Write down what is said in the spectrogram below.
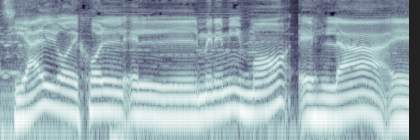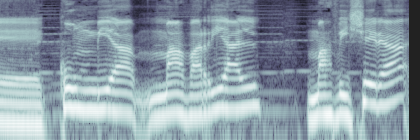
Si algo dejó el, el menemismo es la eh, cumbia más barrial, más villera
